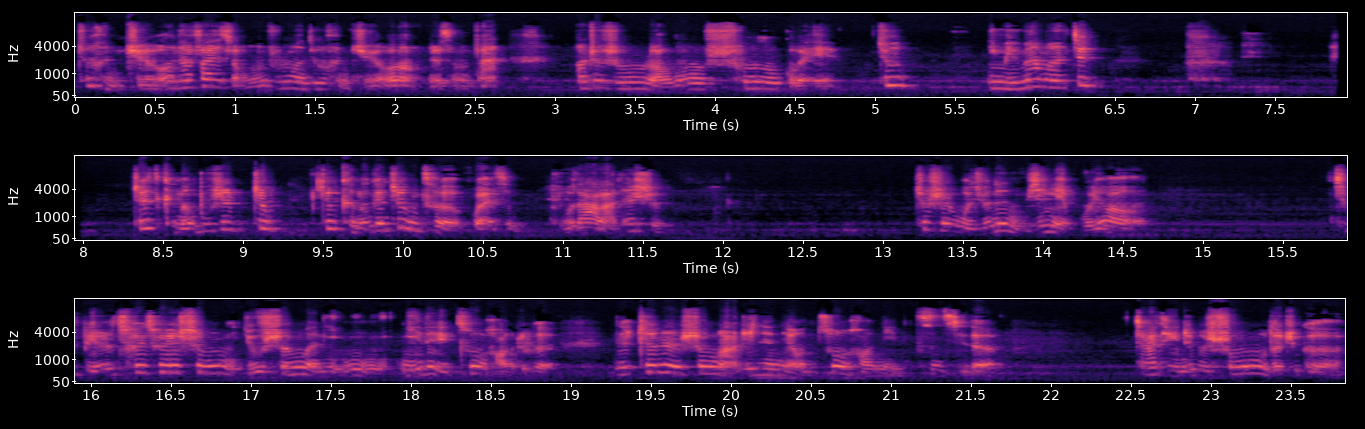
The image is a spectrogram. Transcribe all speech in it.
就很绝望，他发现小红书上就很绝望，这怎么办？这时候老公又出了个轨，就你明白吗？这这可能不是就就可能跟政策关系不大了，但是就是我觉得女性也不要。就别人催催生你就生了，你你你得做好这个，你真正生娃之前你要做好你自己的家庭这个收入的这个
